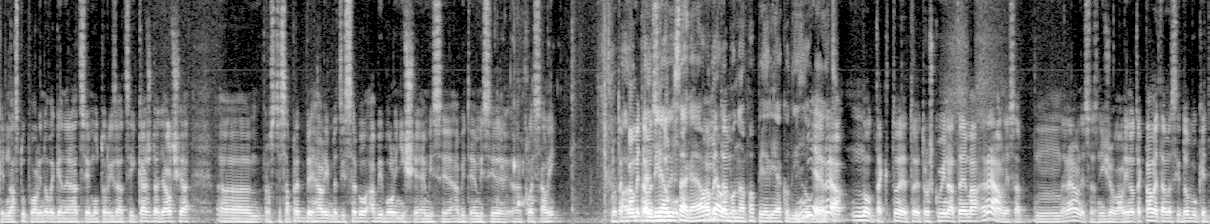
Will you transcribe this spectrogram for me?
keď nastupovali nové generácie motorizácií, každá ďalšia ehm, proste sa predbiehali medzi sebou, aby boli nižšie emisie, aby tie emisie e, klesali. No tak ale pamätáme si dobu, sa reálne, pamätám, alebo na papieri ako diesel? Nie, reál, no tak to je, to je trošku iná téma. Reálne sa, mm, reálne sa znižovali. No tak pamätáme si dobu, keď,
